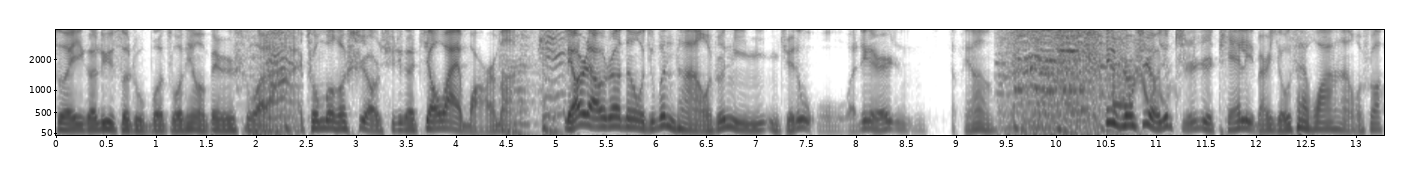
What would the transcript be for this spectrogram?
作为一个绿色主播，昨天我被人说了，周末和室友去这个郊外玩嘛，聊着聊着呢，我就问他，我说你你你觉得我我这个人怎么样？这个时候室友就指指田里边油菜花哈，我说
